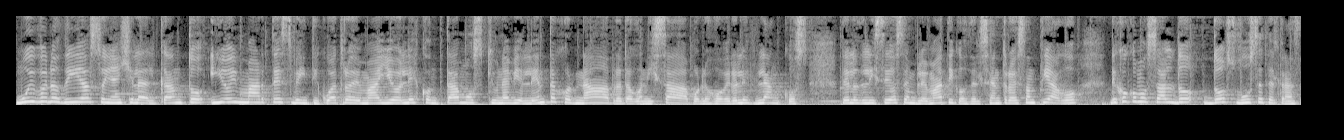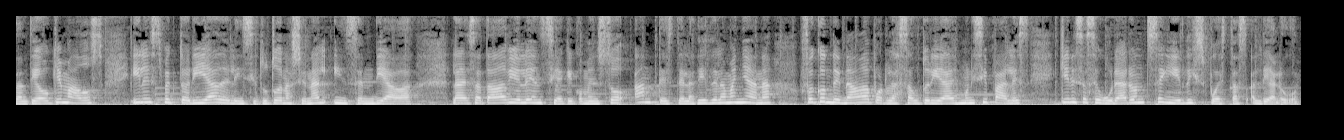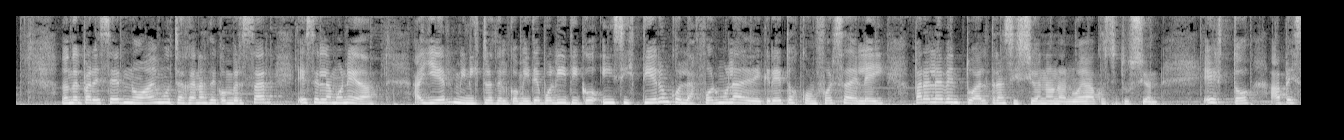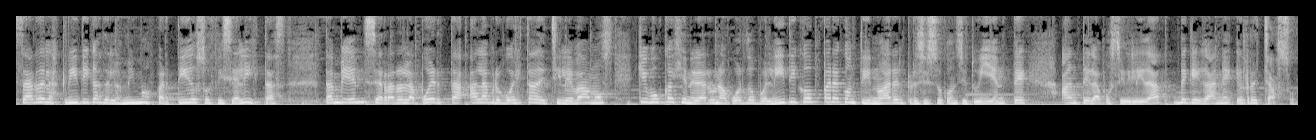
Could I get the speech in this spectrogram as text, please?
Muy buenos días, soy Ángela del Canto y hoy martes 24 de mayo les contamos que una violenta jornada protagonizada por los overoles blancos de los liceos emblemáticos del centro de Santiago dejó como saldo dos buses del Transantiago quemados y la inspectoría del Instituto Nacional incendiada. La desatada violencia que comenzó antes de las 10 de la mañana fue condenada por las autoridades municipales quienes aseguraron seguir dispuestas al diálogo. Donde al parecer no hay muchas ganas de conversar es en la moneda. Ayer, ministros del comité político insistieron con la fórmula de decretos con fuerza de ley para la eventual transición a una nueva constitución. Esto, a pesar de las críticas de los mismos partidos oficialistas, también cerraron la puerta a la propuesta de Chile Vamos, que busca generar un acuerdo político para continuar el proceso constituyente ante la posibilidad de que gane el rechazo.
